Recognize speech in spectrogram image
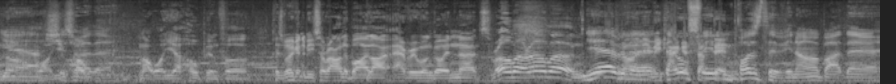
Yeah, not what you hope, right not what you're hoping for. Because we're going to be surrounded by like everyone going nuts. Roma, Roma. and- Yeah, you but know what I mean? they're, we they're can't all feeling in. positive, you know, about their,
